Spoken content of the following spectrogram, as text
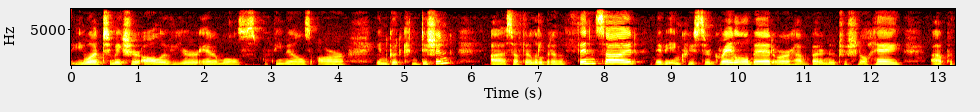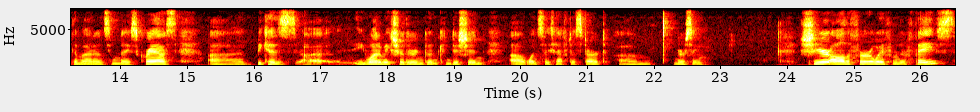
you want to make sure all of your animals, females, are in good condition. Uh, so if they're a little bit on the thin side, maybe increase their grain a little bit or have better nutritional hay. Uh, put them out on some nice grass uh, because uh, you want to make sure they're in good condition uh, once they have to start um, nursing. Shear all the fur away from their face,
